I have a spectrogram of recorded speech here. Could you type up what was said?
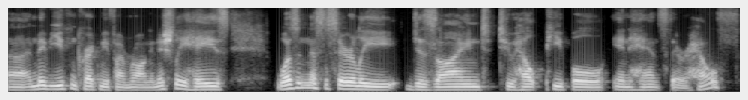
uh, and maybe you can correct me if I'm wrong. Initially, HAES wasn't necessarily designed to help people enhance their health.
